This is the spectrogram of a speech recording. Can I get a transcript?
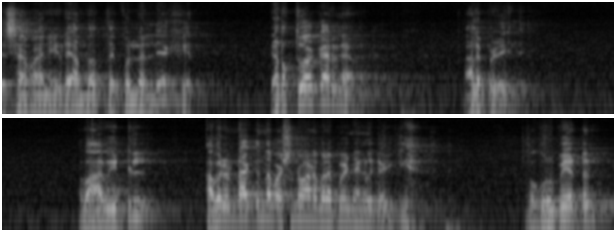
ദേശാമാനിയുടെ അന്നത്തെ കൊല്ലം ലേഖകൻ ഇടത്തുവാക്കാരനാണ് ആലപ്പുഴയിൽ അപ്പോൾ ആ വീട്ടിൽ അവരുണ്ടാക്കുന്ന ഭക്ഷണമാണ് പലപ്പോഴും ഞങ്ങൾ കഴിക്കുക. അപ്പോൾ കുറുപ്പേട്ടൻ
